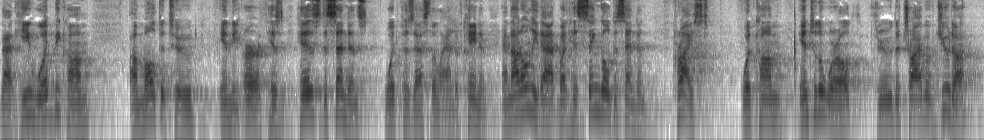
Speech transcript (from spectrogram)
that he would become a multitude in the earth. His, his descendants would possess the land of Canaan. And not only that, but his single descendant, Christ, would come into the world through the tribe of Judah.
